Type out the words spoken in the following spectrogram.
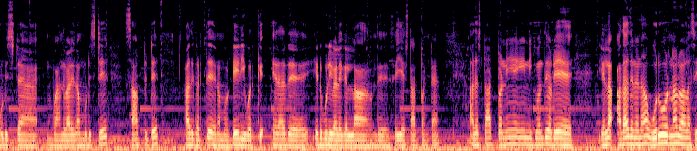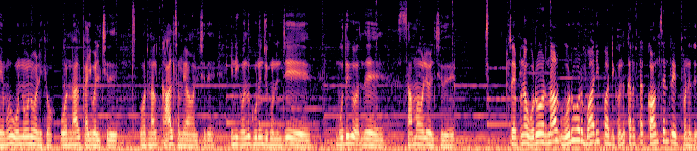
முடிச்சிட்டேன். அந்த வேலையெல்லாம் முடிச்சுட்டு சாப்பிட்டுட்டு அதுக்கடுத்து நம்ம டெய்லி ஒர்க்கு ஏதாவது எடுபுலி வேலைகள்லாம் வந்து செய்ய ஸ்டார்ட் பண்ணிட்டேன். அதை ஸ்டார்ட் பண்ணி இன்றைக்கி வந்து அப்படியே எல்லாம் அதாவது என்னென்னா ஒரு ஒரு நாள் வேலை செய்யும்போது ஒன்று ஒன்று வலிக்கும். ஒரு நாள் கை வலிச்சுது ஒரு நாள் கால் செம்மையாக வலிச்சுது. இன்றைக்கி வந்து குனிஞ்சு குனிஞ்சு முதுகு வந்து செம்ம வலி வலிச்சுது. ஸோ எப்படின்னா ஒரு ஒரு நாள் ஒரு ஒரு பாடி பார்ட்டுக்கு வந்து கரெக்டாக கான்சென்ட்ரேட் பண்ணுது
